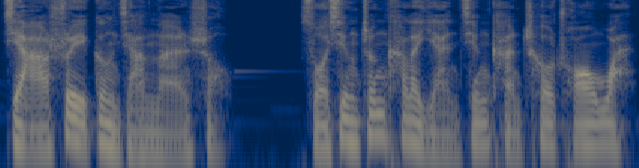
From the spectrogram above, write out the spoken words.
假睡更加难受，索性睁开了眼睛看车窗外。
